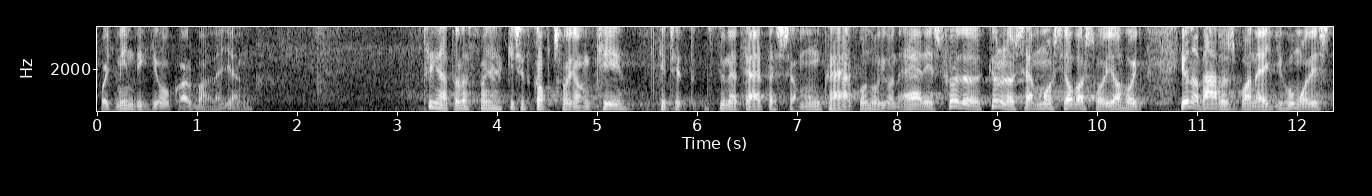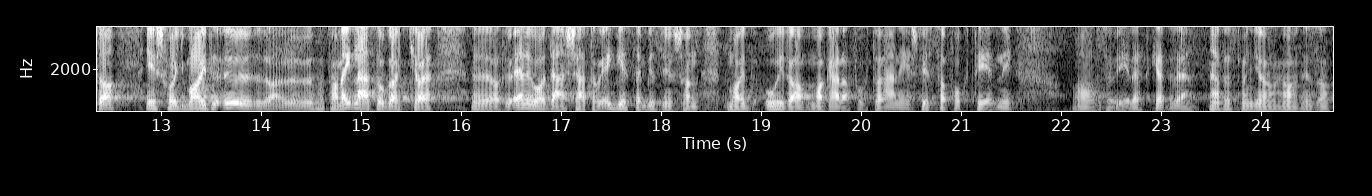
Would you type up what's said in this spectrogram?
hogy mindig jó karban legyen. Pszichiátor azt mondja, hogy kicsit kapcsoljon ki, kicsit szüneteltesse a munkáját, vonuljon el, és fölül, különösen most javasolja, hogy jön a városban egy humorista, és hogy majd ő, ha meglátogatja az ő előadását, akkor egészen bizonyosan majd újra magára fog találni, és vissza fog térni az ő életkedve. Hát azt mondja, ez a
